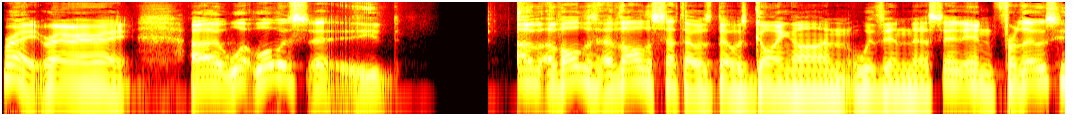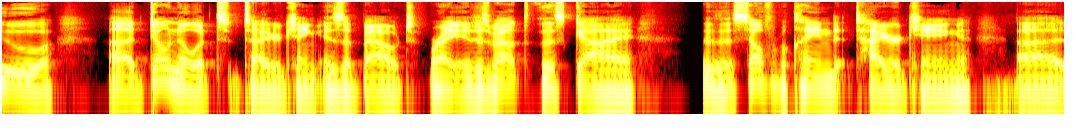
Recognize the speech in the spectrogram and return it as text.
Right, right, right, right. Uh, what what was uh, of of all the of all the stuff that was that was going on within this, and and for those who uh, don't know what Tiger King is about, right? It is about this guy, the self-proclaimed Tiger King, uh,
